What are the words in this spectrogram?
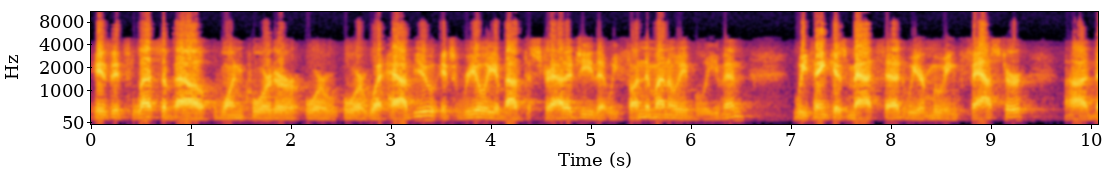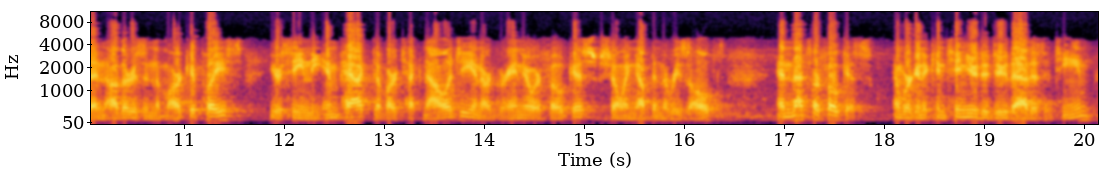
is it's less about one quarter or what have you. It's really about the strategy that we fundamentally believe in. We think, as Matt said, we are moving faster uh, than others in the marketplace. You're seeing the impact of our technology and our granular focus showing up in the results, and that's our focus. And We're gonna continue to do that as a team,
